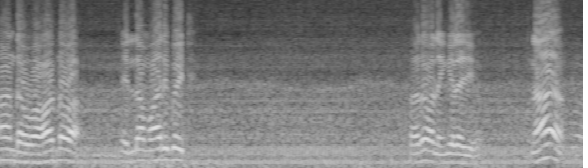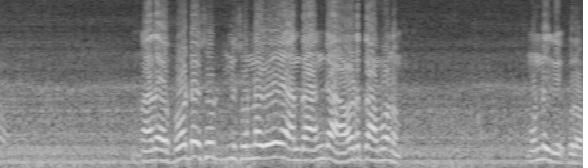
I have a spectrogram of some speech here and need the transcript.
ஆண்டவா ஆண்டவா. எல்லாம் மாறி போயிட்டு. பரவாயில்ல இங்கே நான் அந்த ஃபோட்டோ ஷூட்னு சொன்னது அந்த அங்கே അവിടെ தான் போகணும். முன்னுக்கு ப்ரோ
